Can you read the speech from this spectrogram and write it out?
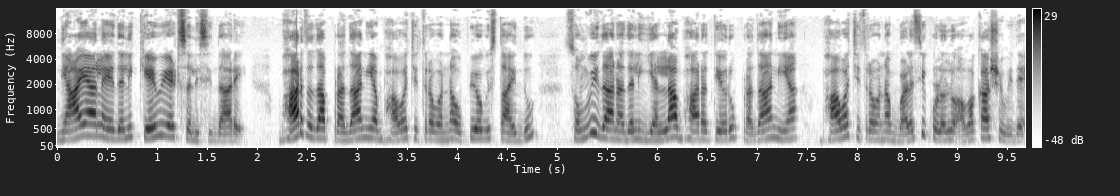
ನ್ಯಾಯಾಲಯದಲ್ಲಿ ಕೆವಿಯೇಟ್ ಸಲ್ಲಿಸಿದ್ದಾರೆ. ಭಾರತದ ಪ್ರಧಾನಿಯ ಭಾವಚಿತ್ರವನ್ನು ಉಪಯೋಗಿಸ್ತಾ ಇದ್ದು, ಸಂವಿಧಾನದಲ್ಲಿ ಎಲ್ಲ ಭಾರತೀಯರು ಪ್ರಧಾನಿಯ ಭಾವಚಿತ್ರವನ್ನು ಬಳಸಿಕೊಳ್ಳಲು ಅವಕಾಶವಿದೆ.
